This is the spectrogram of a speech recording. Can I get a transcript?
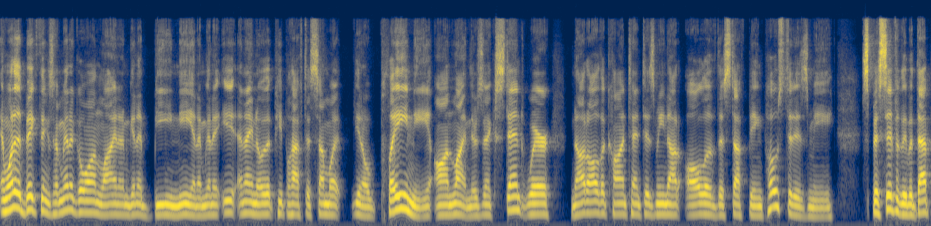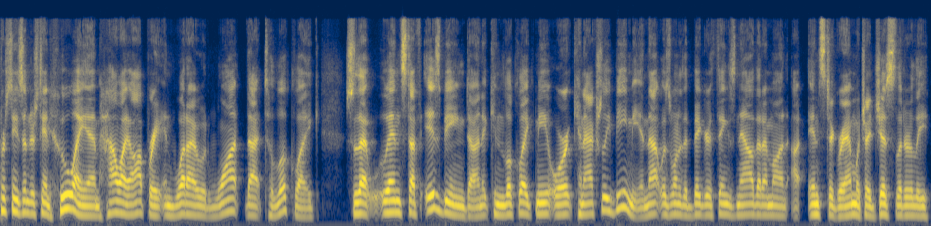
and one of the big things I'm going to go online, I'm going to be me, and I'm going to eat. And I know that people have to somewhat, you know, play me online. There's an extent where not all the content is me, not all of the stuff being posted is me specifically, but that person needs to understand who I am, how I operate, and what I would want that to look like so that when stuff is being done, it can look like me or it can actually be me. And that was one of the bigger things now that I'm on uh, Instagram, which I just literally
